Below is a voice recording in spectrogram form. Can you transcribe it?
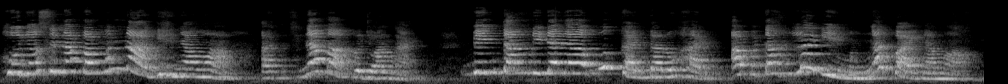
Hujung senapang menagih nyawa atas nama perjuangan. Bintang di dada bukan taruhan, apatah lagi mengapai nama.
